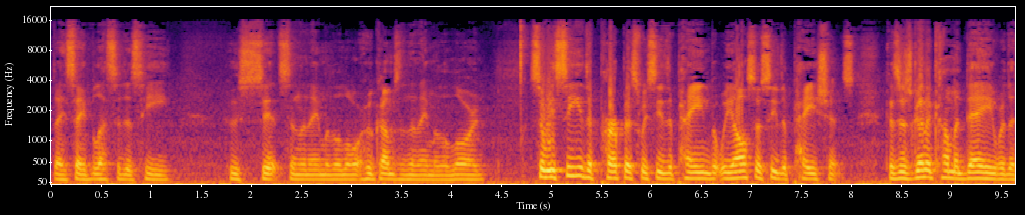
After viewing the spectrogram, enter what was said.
they say, Blessed is he who sits in the name of the Lord, who comes in the name of the Lord. So we see the purpose, we see the pain, but we also see the patience because there's going to come a day where the,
